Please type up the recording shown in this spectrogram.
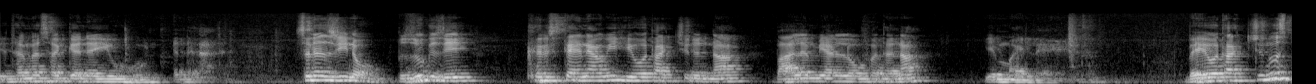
የተመሰገነ ይሁን እንላለን። ስለዚህ ነው ብዙ ጊዜ ክርስቲያናዊ ሕይወታችንና በዓለም ያለው ፈተና የማይለያዩት። በሕይወታችን ውስጥ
